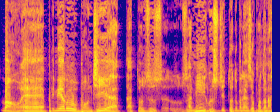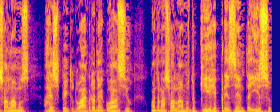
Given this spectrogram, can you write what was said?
Bom, é, primeiro, bom dia a todos os, os, amigos de todo o Brasil. Quando nós falamos a respeito do agronegócio, quando nós falamos do que representa isso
